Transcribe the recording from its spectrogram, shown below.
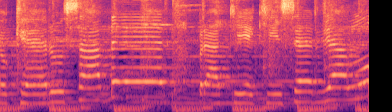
Eu quero saber pra que que serve a luz.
